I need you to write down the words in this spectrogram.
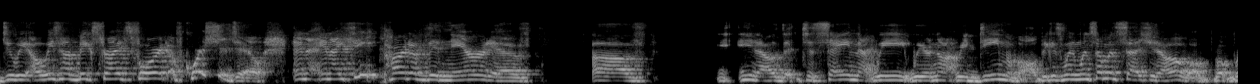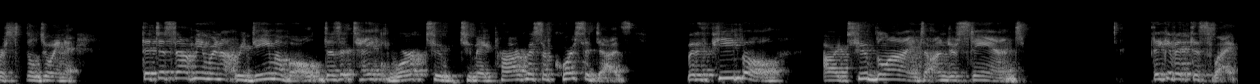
Do we always have big strides forward? Of course you do. And, and I think part of the narrative of you know, to saying that we we are not redeemable. Because when when someone says, you know, oh well, we're still doing it, that does not mean we're not redeemable. Does it take work to to make progress? Of course it does. But if people are too blind to understand think of it this way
